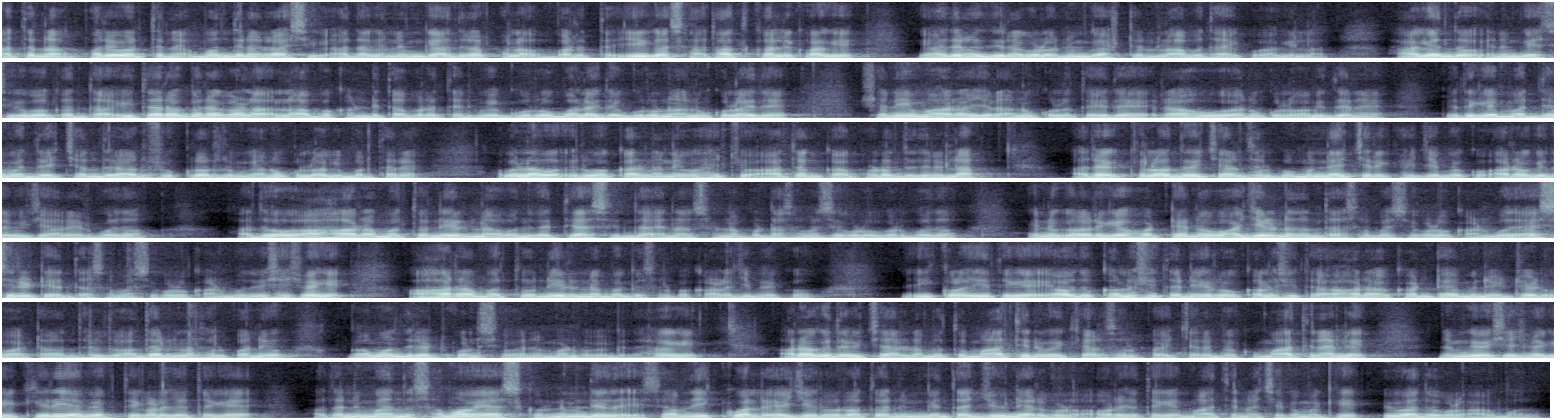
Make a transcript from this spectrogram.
ಆತನ ಪರಿವರ್ತನೆ ಮುಂದಿನ ರಾಶಿಗೆ ಆದಾಗ ನಿಮಗೆ ಅದರ ಫಲ ಬರುತ್ತೆ. ಈಗ ತಾತ್ಕಾಲಿಕವಾಗಿ ಹದಿನೈದು ದಿನಗಳು ನಿಮಗೆ ಅಷ್ಟೇನು ಲಾಭದಾಯಕವಾಗಿಲ್ಲ. ಹಾಗೆಂದು ನಿಮಗೆ ಸಿಗಬೇಕಂತ ಇತರ ಗ್ರಹಗಳ ಲಾಭ ಖಂಡಿತ ಬರುತ್ತೆ. ನಿಮಗೆ ಗುರು ಬಲ ಇದೆ, ಗುರುನ ಅನುಕೂಲ ಇದೆ, ಶನಿ ಮಹಾರಾಜರ ಅನುಕೂಲತೆ ಇದೆ, ರಾಹು ಅನುಕೂಲವಾಗಿದ್ದೇನೆ. ಜೊತೆಗೆ ಮಧ್ಯ ಮಧ್ಯೆ ಚಂದ್ರ, ಶುಕ್ರರು ನಿಮಗೆ ಅನುಕೂಲವಾಗಿ ಬರ್ತಾರೆ. ಅವೆಲ್ಲ ಇರುವ ಕಾರಣ ನೀವು ಹೆಚ್ಚು ಆತಂಕ ಪಡೋದಿಲ್ಲ ಆದರೆ ಕೆಲವೊಂದು ವಿಚಾರ ಸ್ವಲ್ಪ ಮುನ್ನೆಚ್ಚರಿಕೆ ಹೆಚ್ಚಬೇಕು. ಆರೋಗ್ಯದ ವಿಚಾರ ಇರ್ಬೋದು. ಅದು ಆಹಾರ ಮತ್ತು ನೀರಿನ ಒಂದು ವ್ಯತ್ಯಾಸದಿಂದ ಏನೋ ಸಣ್ಣ ಪುಟ್ಟ ಸಮಸ್ಯೆಗಳು ಬರ್ಬೋದು. ಇನ್ನು ಅವರಿಗೆ ಹೊಟ್ಟೆ ನೋವು ಅಜೀರ್ಣದಂಥ ಸಮಸ್ಯೆಗಳು ಕಾಣ್ಬೋದು. ಅಸಿಡಿಟಿ ಅಂತ ಸಮಸ್ಯೆಗಳು ಕಾಣ್ಬೋದು. ವಿಶೇಷವಾಗಿ ಆಹಾರ ಮತ್ತು ನೀರಿನ ಬಗ್ಗೆ ಸ್ವಲ್ಪ ಕಾಳಜಿ ಬೇಕು. ಈ ಜೊತೆಗೆ ಯಾವುದು ಕಲುಷಿತ ನೀರು, ಕಲುಷಿತ ಆಹಾರ ಕಂಟ್ಯಾಮಿನೇಟೆಡ್ ವಾಟರ್ ಅಂತ ಹೇಳಿದ್ರು, ಅದೆಲ್ಲ ಸ್ವಲ್ಪ ನೀವು ಗಮನದಲ್ಲಿಟ್ಕೊಂಡು ಸೇವನೆ ಮಾಡಬೇಕಾಗಿದೆ ಹಾಗಾಗಿ ಆರೋಗ್ಯದ ವಿಚಾರಣೆ ಮತ್ತು ಮಾತಿನ ವಿಚಾರ ಸ್ವಲ್ಪ ಎಚ್ಚರಬೇಕು ಮಾತಿನಲ್ಲಿ ನಿಮಗೆ ವಿಶೇಷವಾಗಿ ಕಿರಿಯ ವ್ಯಕ್ತಿಗಳ ಜೊತೆಗೆ ಅಥವಾ ನಿಮ್ಮ ಒಂದು ಸಮವಯಸ್ಕರು ನಿಮ್ಮದೇ ಸಮ ಈಕ್ವಲ್ ಏಜ್ ಇರೋರು ಅಥವಾ ನಿಮಗಿಂತ ಜೂನಿಯರ್ಗಳು ಅವರ ಜೊತೆಗೆ ಮಾತಿನ ಚಕಮಕಿ, ವಿವಾದಗಳು ಆಗ್ಬೋದು.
